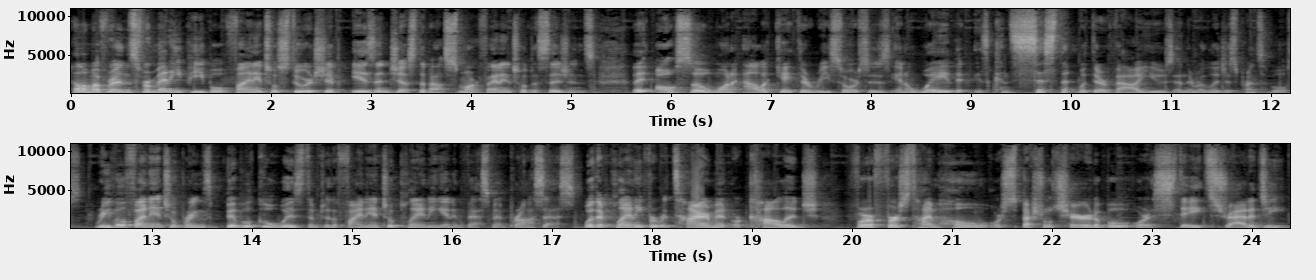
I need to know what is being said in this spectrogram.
Hello, my friends. For many people, financial stewardship isn't just about smart financial decisions. They also want to allocate their resources in a way that is consistent with their values and their religious principles. Revo Financial brings biblical wisdom to the financial planning and investment process. Whether planning for retirement or college, for a first time home or special charitable or estate strategy,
